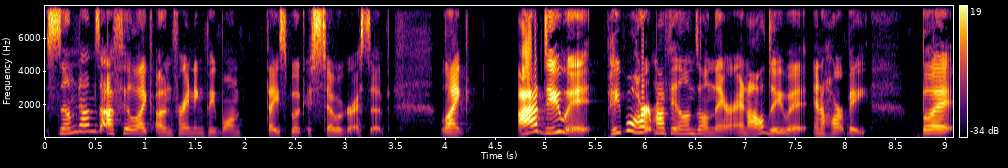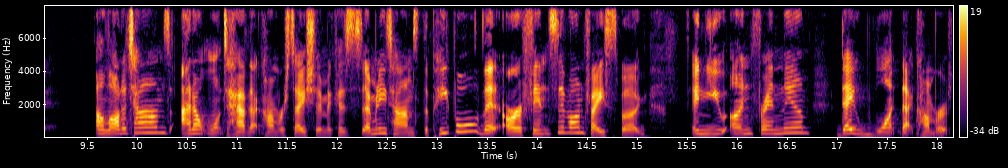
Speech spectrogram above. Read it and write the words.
sometimes I feel like unfriending people on Facebook is so aggressive. Like, I do it. People hurt my feelings on there, and I'll do it in a heartbeat. But a lot of times, I don't want to have that conversation because so many times the people that are offensive on Facebook and you unfriend them, they want that conver-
